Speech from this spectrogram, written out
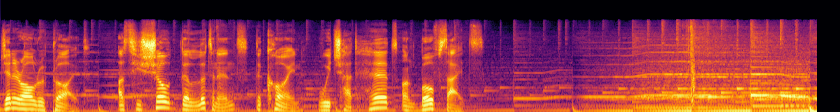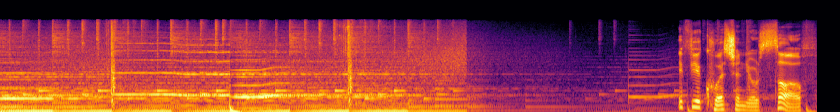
General replied, as he showed the lieutenant the coin, which had heads on both sides. If you question yourself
